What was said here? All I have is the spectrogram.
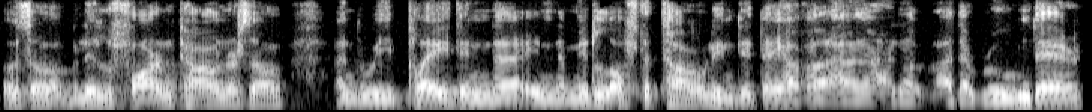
also a little farm town or so. And we played in uh, in the middle of the town. In the, they have a, had a had a room there,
